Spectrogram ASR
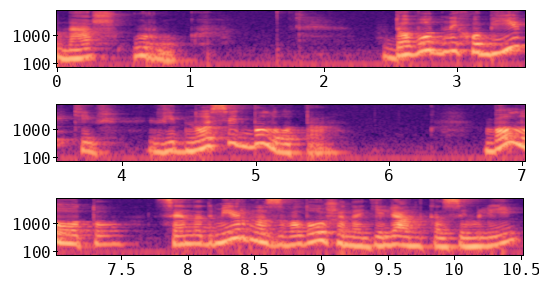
Наш урок. До водних об'єктів відносять болота. Болото це надмірно зволожена ділянка землі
